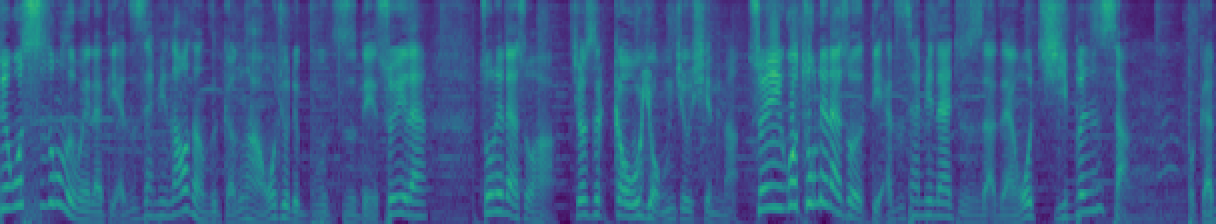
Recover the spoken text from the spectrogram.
所以我始终认为呢，电子产品老这样子跟哈，我觉得不值得。所以呢，总的来说哈，就是够用就行了。所以我总的来说，电子产品呢就是啥子？我基本上不跟，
